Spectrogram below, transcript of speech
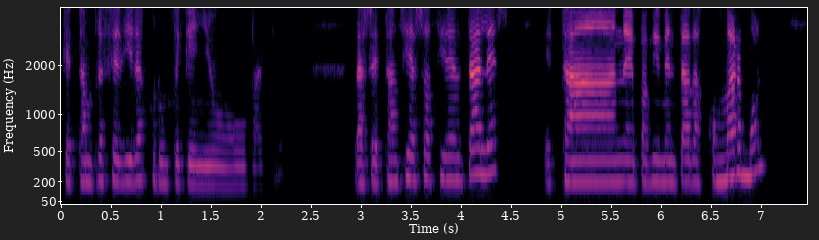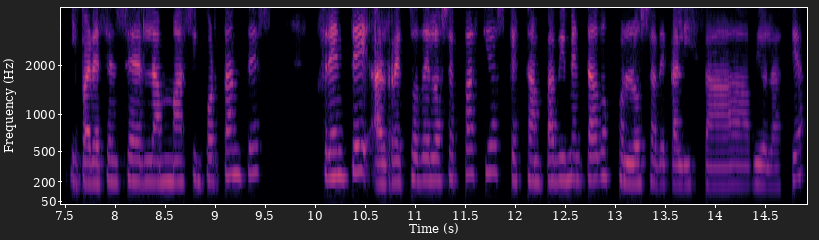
que están precedidas por un pequeño patio. Las estancias occidentales están eh, pavimentadas con mármol y parecen ser las más importantes frente al resto de los espacios que están pavimentados con losa de caliza violácea,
